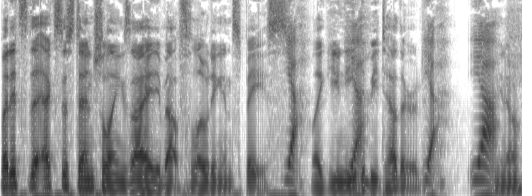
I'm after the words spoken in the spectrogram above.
But it's the existential anxiety about floating in space. Yeah. Like you need Yeah. to be tethered. Yeah. Yeah. You know?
